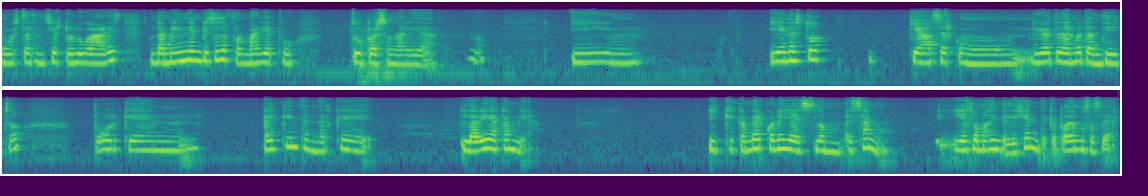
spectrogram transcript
o estás en ciertos lugares, también empiezas a formar ya tu, tu personalidad, ¿no? Y, y en esto quiero hacer como, quiero tenerme tantito, porque mm, hay que entender que la vida cambia. Y que cambiar con ella es, lo, es sano y es lo más inteligente que podemos hacer.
